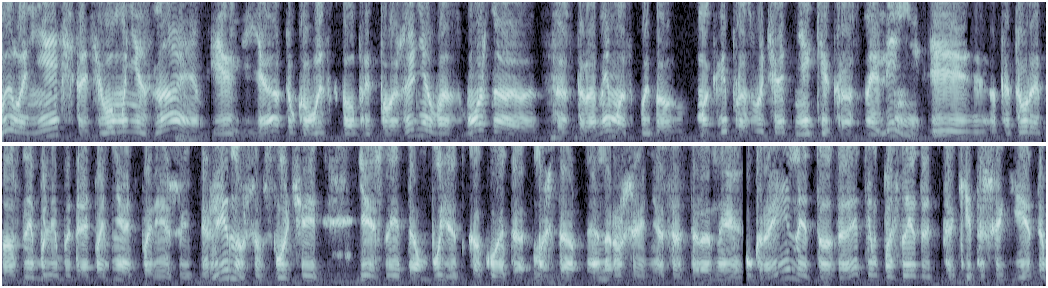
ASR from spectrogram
было нечто, чего мы не знаем. И я только высказал предположение, возможно, со стороны Москвы могли прозвучать некие красные линии, и которые должны были бы дать поднять Парижу и Берлину, что в случае, если там будет какое-то масштабное нарушение со стороны Украины, то за этим последуют какие-то шаги. Это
